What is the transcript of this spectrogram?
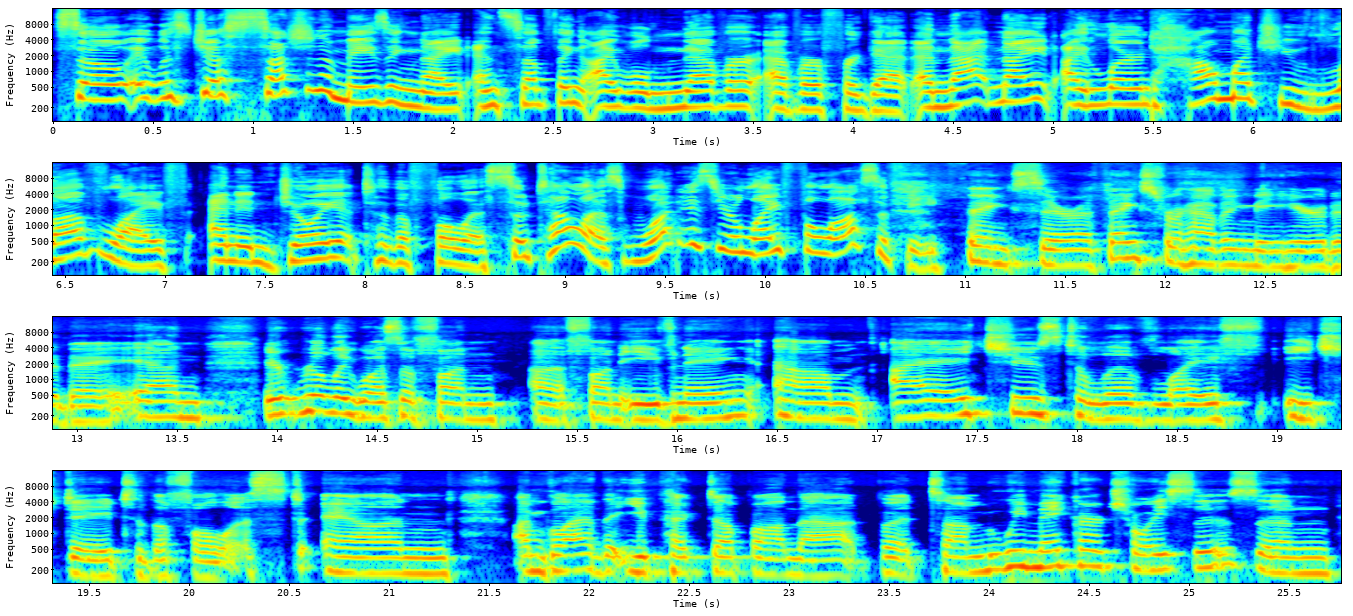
So it was just such an amazing night and something I will never, ever forget. And that night, I learned how much you love life and enjoy it to the fullest. So tell us, what is your life philosophy? Thanks, Sarah. Thanks for having me here today. And it really was a fun, uh, fun evening. Um, I choose to live life each day to the fullest. And I'm glad that you picked up on that. But um, we make our choices and,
